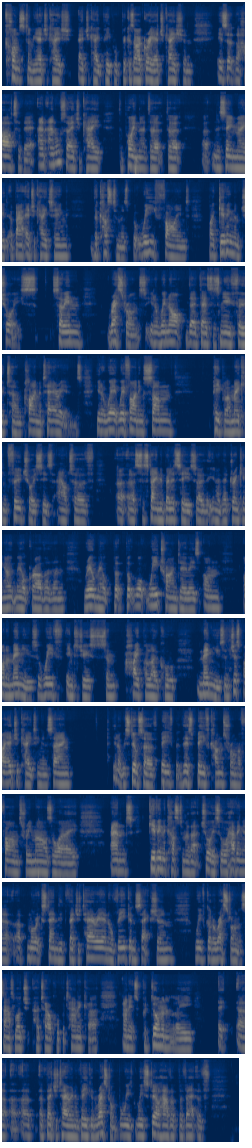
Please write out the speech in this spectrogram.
constantly educate educate people because I agree education is at the heart of it, and and also educate the point that that, that uh, Nazim made about educating the customers, but we find by giving them choice. So in restaurants, you know, we're not there, there's this new food term, climatarians. You know, we're we're finding some people are making food choices out of uh, uh, sustainability, so that you know they're drinking oat milk rather than real milk. But but what we try and do is on on a menu. So we've introduced some hyper local menus, and just by educating and saying you know, we still serve beef, but this beef comes from a farm three miles away. And giving the customer that choice or having a, a, more extended vegetarian or vegan section. We've got a restaurant at South Lodge Hotel called Botanica, and it's predominantly a, a, a vegetarian and vegan restaurant, but we, we still have a bavette of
